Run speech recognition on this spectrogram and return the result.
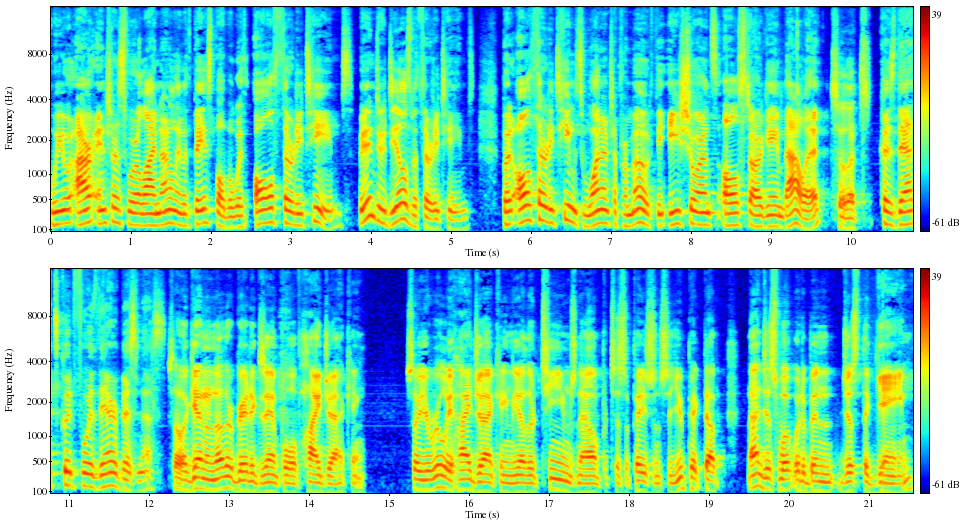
we were, our interests were aligned not only with baseball, but with all 30 teams. We didn't do deals with 30 teams, but all 30 teams wanted to promote the Esurance All Star Game ballot So that's because that's good for their business. so again another great example of hijacking. So you're really hijacking the other teams now in participation. So you picked up not just what would have been just the game,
